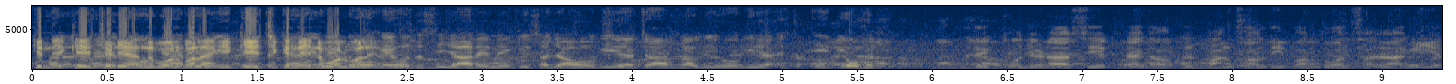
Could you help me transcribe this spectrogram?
ਕਿੰਨੇ ਕੇਸ ਜਿਹੜੇ ਇਨਵੋਲਵਲ ਹੈਗੇ ਕੇਸ ਚ ਕਿੰਨੇ ਇਨਵੋਲਵਲ ਹੈ ਇਹੋ ਦੱਸੀ ਜਾ ਰਹੇ ਨੇ ਕਿ ਸਜ਼ਾ ਹੋ ਗਈ ਹੈ 4 ਸਾਲ ਦੀ ਹੋ ਗਈ ਹੈ ਇਹ ਤਾਂ- ਇਹ ਕਿਉਂ ਫਿਰ? ਦੇਖੋ ਜਿਹੜਾ ਸੇਕਟ ਹੈਗਾ ਉੱਤੇ 5 ਸਾਲ ਦੀ ਵੱਧ ਤੋਂ ਵੱਧ ਸਜ਼ਾ ਹੈਗੀ ਹੈ।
